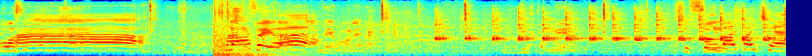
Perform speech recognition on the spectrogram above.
我是分的，浪费了，浪费我嘞，疯了，是疯了，一百块钱。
